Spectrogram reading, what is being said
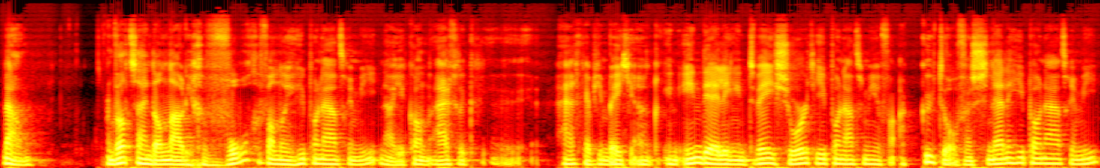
Nou, wat zijn dan nou die gevolgen van een hyponatremie? Nou, je kan eigenlijk, eigenlijk heb je een beetje een, indeling in twee soorten hyponatremie, een acute of een snelle hyponatremie.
